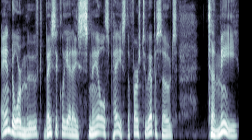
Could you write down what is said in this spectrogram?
Andor moved basically at a snail's pace the first two episodes to me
